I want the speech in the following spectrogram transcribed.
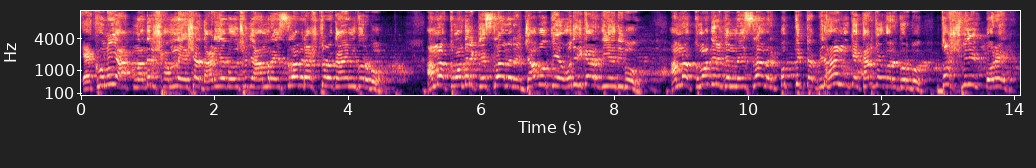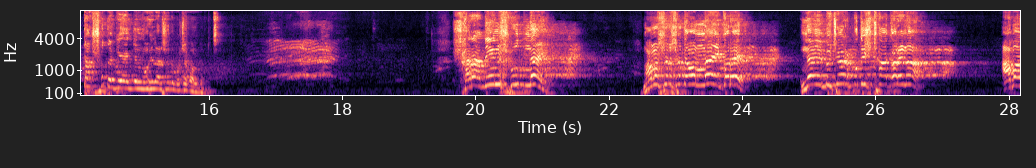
এখনই আপনাদের সামনে এসে দাঁড়িয়ে বলছে যে আমরা ইসলামী রাষ্ট্র কায়েম করব। আমরা তোমাদেরকে ইসলামের যাবতীয় অধিকার দিয়ে দিব। আমরা তোমাদের জন্য ইসলামের প্রত্যেকটা বিধানকে কার্যকর করব। দশ মিনিট পরে সাথে গিয়ে একজন মহিলার সাথে বসে গল্প করছে। সারাদিন সুদ নেয়। মানুষের সাথে অন্যায় করে। ন্যায় বিচার প্রতিষ্ঠা করে। আবার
